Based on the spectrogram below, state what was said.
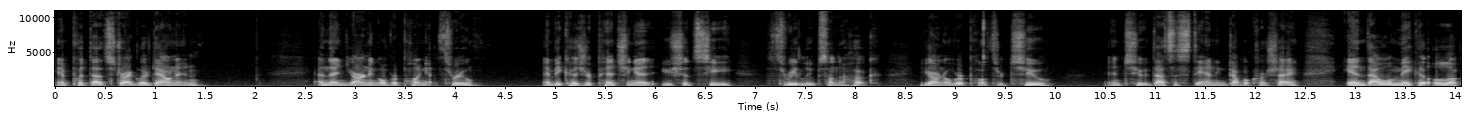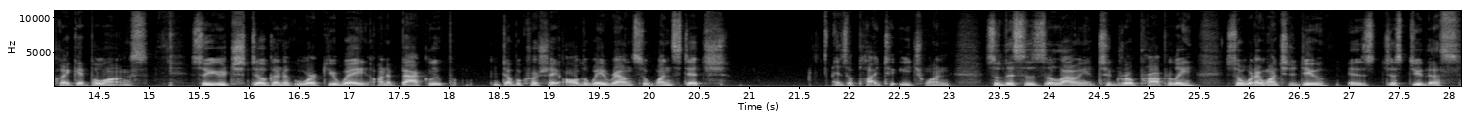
and put that straggler down in and then yarning over pulling it through and because you're pinching it you should see three loops on the hook. Yarn over pull through two and two. That's a standing double crochet and that will make it look like it belongs. So you're still gonna work your way on a back loop double crochet all the way around so one stitch is applied to each one. So this is allowing it to grow properly. So what I want you to do is just do this.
